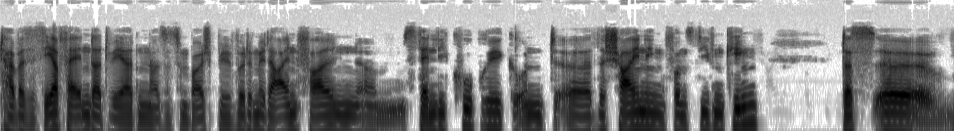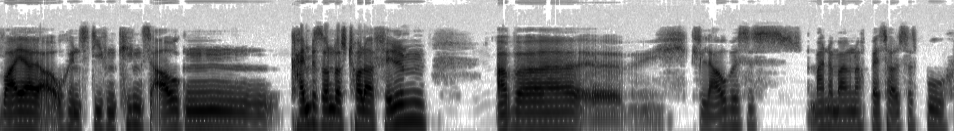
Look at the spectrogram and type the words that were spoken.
teilweise sehr verändert werden. Also zum Beispiel würde mir da einfallen ähm, Stanley Kubrick und äh, The Shining von Stephen King. Das äh, war ja auch in Stephen Kings Augen kein besonders toller Film, aber äh, ich glaube, es ist meiner Meinung nach besser als das Buch.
